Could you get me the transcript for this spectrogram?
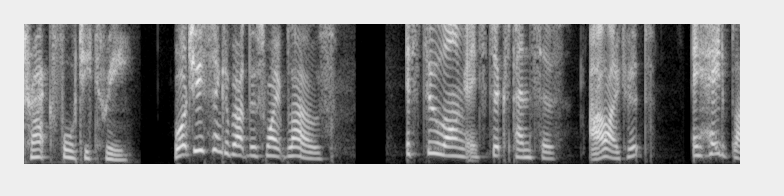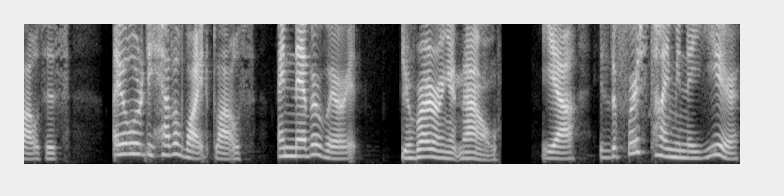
Track 43. What do you think about this white blouse? It's too long and it's too expensive. I like it. I hate blouses. I already have a white blouse. I never wear it. You're wearing it now. Yeah, it's the first time in a year.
